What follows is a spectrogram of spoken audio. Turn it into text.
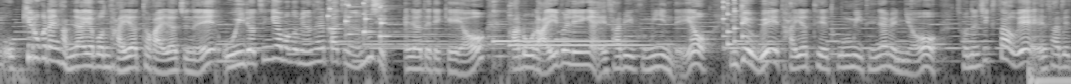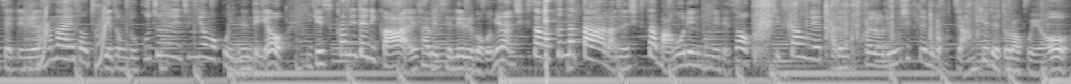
15kg 감량해본 다이어터가 알려주는 오히려 챙겨 먹으면 살 빠지는 후식 알려드릴게요. 바로 라이블링 에사비 구미인데요. 이게 왜 다이어트에 도움이 되냐면요. 저는 식사 후에 에사비 젤리를 하나에서 두 개 정도 꾸준히 챙겨 먹고 있는데요. 이게 습관이 되니까 에사비 젤리를 먹으면 식사가 끝났다라는 식사 마무리 행동이 돼서 식사 후에 다른 고칼로리 후식들을 먹지 않게 되더라고요.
